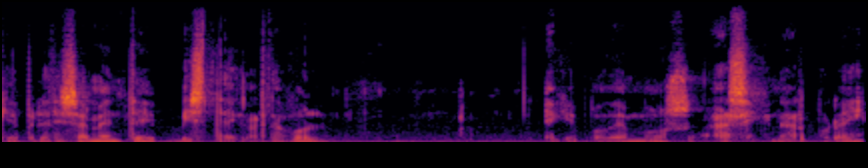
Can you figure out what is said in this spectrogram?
que precisamente viste cartafol e que podemos asignar por aí.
